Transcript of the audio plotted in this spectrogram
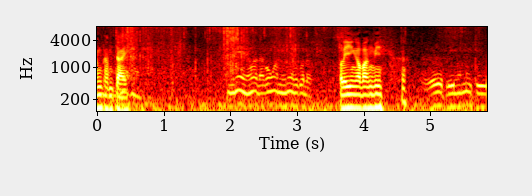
ต้องทำใจ มีแน่นะว่าตากล้องว่ามีแน่ทุกคนเลยปลิงอะบังมี เออปลีมันไม่คือ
